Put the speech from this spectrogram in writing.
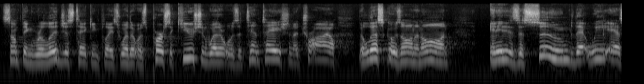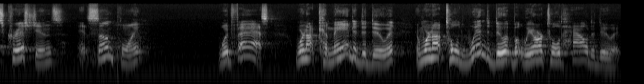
something religious taking place, whether it was persecution, whether it was a temptation, a trial, the list goes on and on. And it is assumed that we as Christians, at some point, would fast. We're not commanded to do it, and we're not told when to do it, but we are told how to do it.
